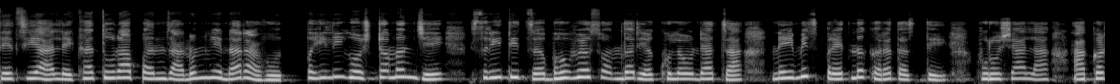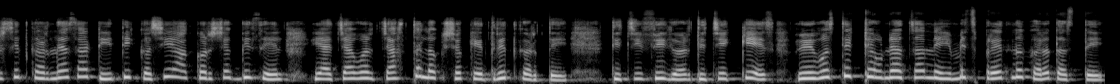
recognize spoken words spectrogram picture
तेच या लेखातून आपण जाणून घेणार आहोत. पहिली गोष्ट म्हणजे स्त्री तिचं भव्य सौंदर्य खुलवण्याचा नेहमीच प्रयत्न करत असते. पुरुषाला आकर्षित करण्यासाठी ती कशी आकर्षक दिसेल याच्यावर जास्त लक्ष केंद्रित करते. तिची फिगर, तिचे केस व्यवस्थित ठेवण्याचा नेहमीच प्रयत्न करत असते.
